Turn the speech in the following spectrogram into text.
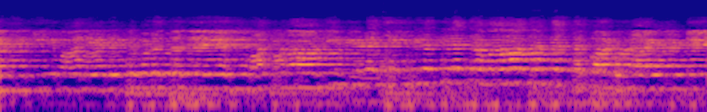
ഈ മാലയെടുത്തു കൊടുത്തത് ആത്മാ ജീവിയുടെ ജീവിതത്തിൽ എത്രമാത്രം കഷ്ടപ്പാടുണ്ടായിട്ടുണ്ട്.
